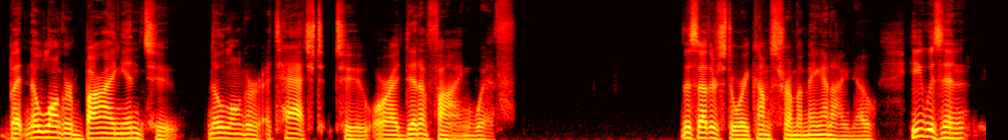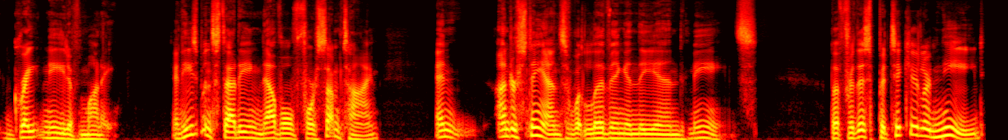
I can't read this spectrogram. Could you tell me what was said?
but no longer buying into, no longer attached to, or identifying with. This other story comes from a man I know. He was in great need of money, and he's been studying Neville for some time and understands what living in the end means. But for this particular need,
